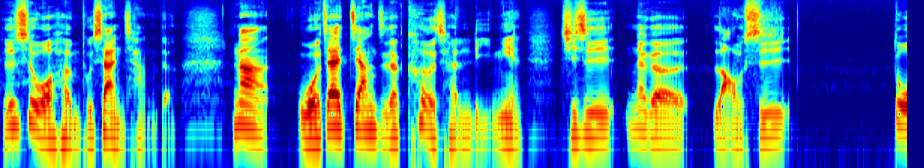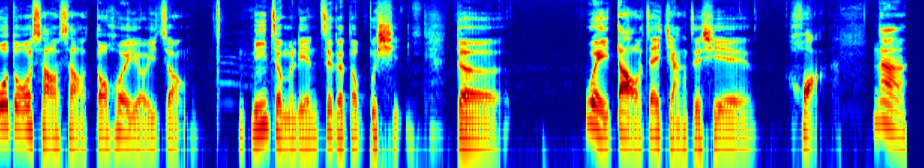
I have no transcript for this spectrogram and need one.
这是我很不擅长的。那我在这样子的课程里面，其实那个老师多多少少都会有一种“你怎么连这个都不行”的味道在讲这些话。那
